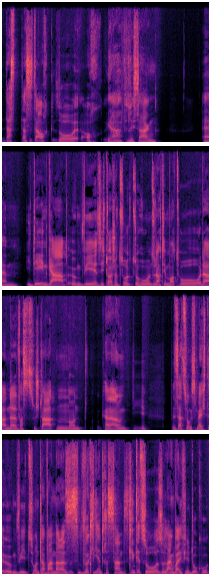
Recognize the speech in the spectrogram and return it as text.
dass, dass es da auch so, auch, ja, wie soll ich sagen, ähm, Ideen gab, irgendwie sich Deutschland zurückzuholen, so nach dem Motto, oder ne, was zu starten und, keine Ahnung, die Besatzungsmächte irgendwie zu unterwandern. Also es ist wirklich interessant. Es klingt jetzt so, so langweilig wie eine Doku.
